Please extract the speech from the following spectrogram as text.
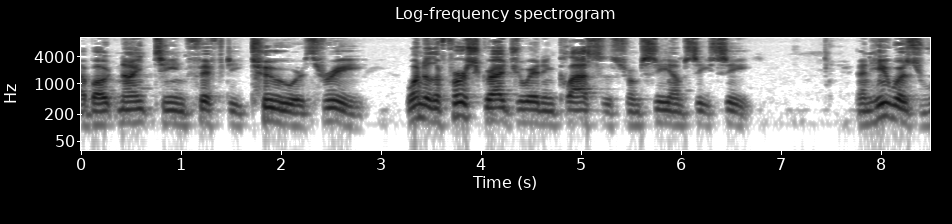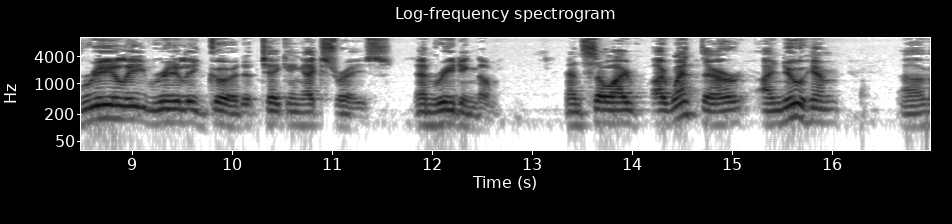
about 1952 or 3, one of the first graduating classes from CMCC. And he was really, really good at taking x rays and reading them. And so I, I went there. I knew him uh,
